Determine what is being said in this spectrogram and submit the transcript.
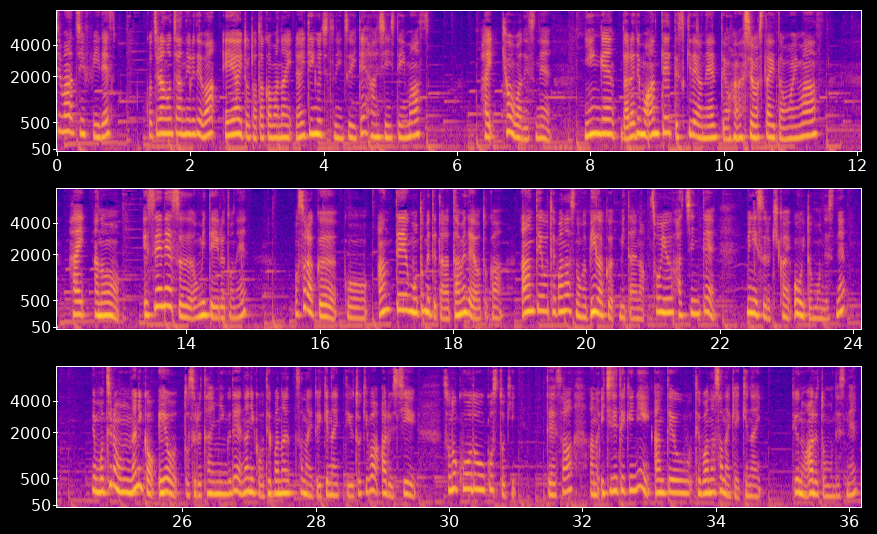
ちは、チッフィーです。こちらのチャンネルでは AI と戦わないライティング術について配信しています。はい、今日はですね、人間誰でも安定って好きだよねってお話をしたいと思います。はい、あの、SNS を見ているとね、おそらくこう安定を求めてたらダメだよとか、安定を手放すのが美学みたいなそういう発信って目にする機会多いと思うんですね。でもちろん何かを得ようとするタイミングで何かを手放さないといけないっていう時はあるしその行動を起こす時ってさあの一時的に安定を手放さなきゃいけないっていうのはあると思うんですね。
